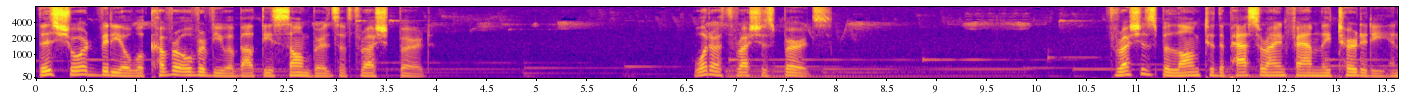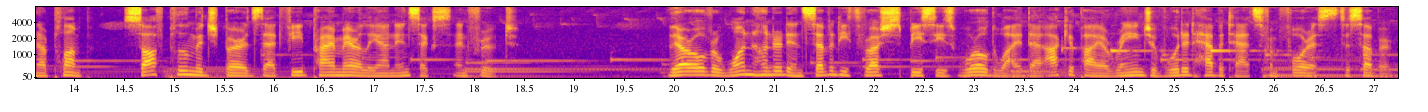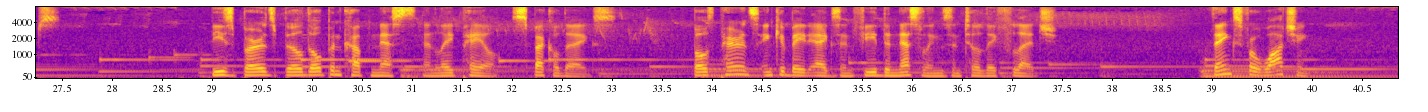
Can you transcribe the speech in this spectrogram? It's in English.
This short video will cover overview about these songbirds of thrush bird. What are thrushes birds? Thrushes belong to the passerine family Turdidae and are plump, soft plumaged birds that feed primarily on insects and fruit. There are over 170 thrush species worldwide that occupy a range of wooded habitats from forests to suburbs. These birds build open cup nests and lay pale, speckled eggs. Both parents incubate eggs and feed the nestlings until they fledge. Thanks for watching.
